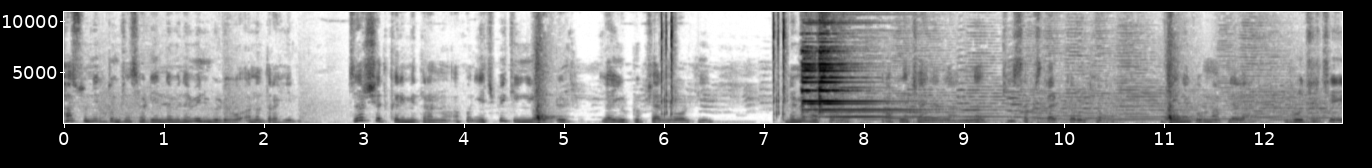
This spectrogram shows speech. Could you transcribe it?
हा सुनील तुमच्यासाठी नवीन नवीन व्हिडिओ आणत राहील. जर शेतकरी मित्रांनो आपण एच पी किंग यूट्यूब या यूट्यूब चॅनलवरती नवीन असाल तर आपल्या चॅनलला नक्की सबस्क्राईब करून ठेवा. जेणेकरून आपल्याला रोजीचे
